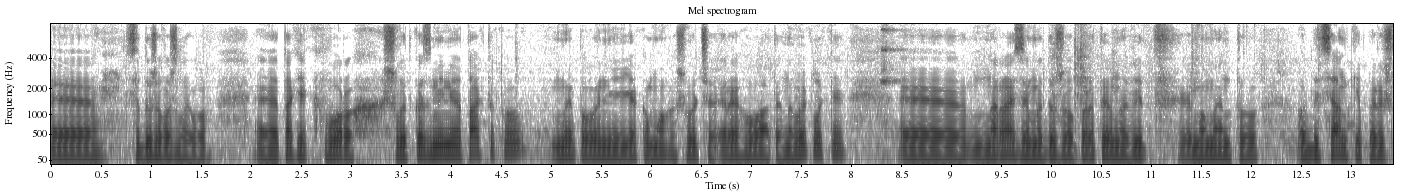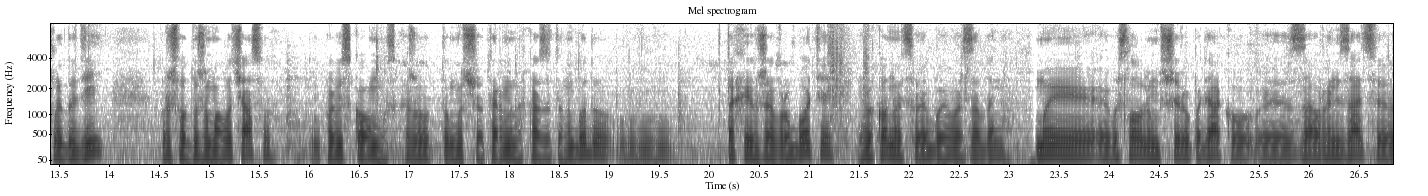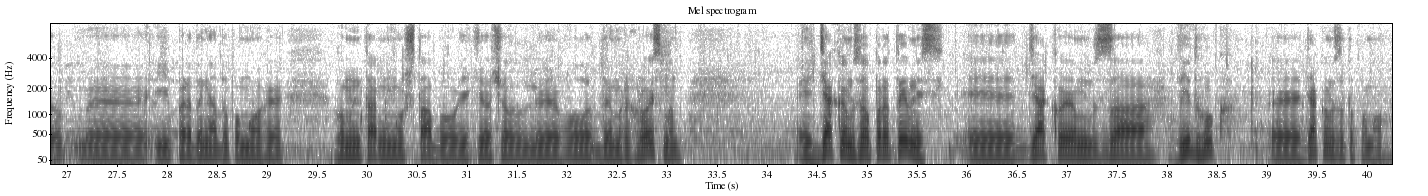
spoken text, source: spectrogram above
е, це дуже важливо. Е, Так як ворог швидко змінює тактику, ми повинні якомога швидше реагувати на виклики. Е, Наразі ми дуже оперативно від моменту обіцянки перейшли до дій. Пройшло дуже мало часу. По військовому скажу, тому що терміни вказувати не буду. Птахи вже в роботі і виконують своє бойове завдання. Ми висловлюємо щиру подяку е, за організацію е, і передання допомоги гуманітарному штабу, який очолює Володимир Гройсман. Е, Дякуємо за оперативність, е, дякуємо за відгук, е, дякуємо за допомогу.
